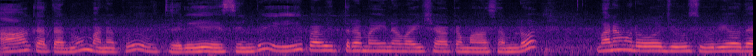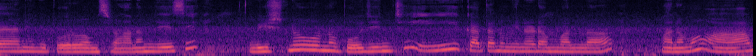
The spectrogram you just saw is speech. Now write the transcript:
ఆ కథను మనకు తెలియజేసిండు. ఈ పవిత్రమైన వైశాఖ మాసంలో మనం రోజు సూర్యోదయానికి పూర్వం స్నానం చేసి విష్ణువును పూజించి ఈ కథను వినడం వల్ల మనము ఆ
